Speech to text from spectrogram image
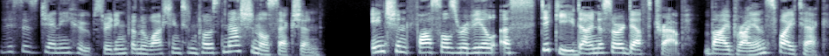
This is Jenny Hoops reading from the Washington Post National section. Ancient Fossils Reveal a Sticky Dinosaur Death Trap by Brian Switek.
